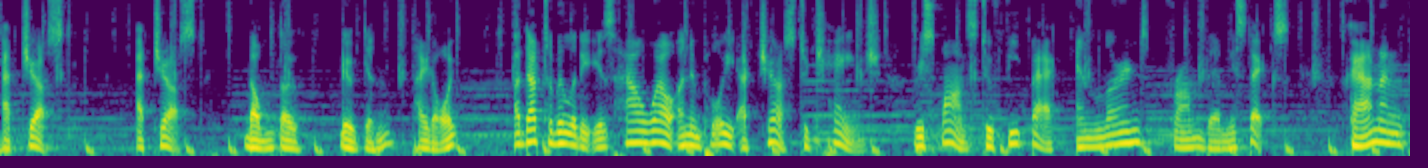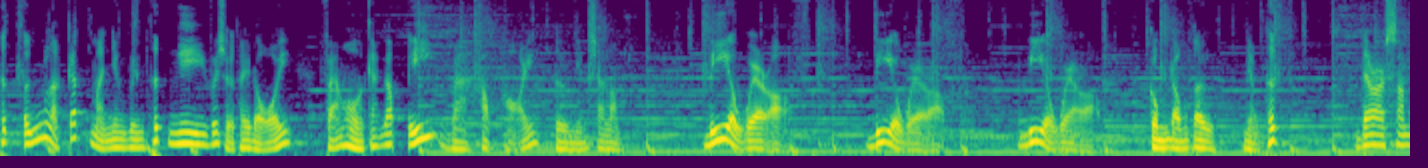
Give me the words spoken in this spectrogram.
Adjust. Adjust động từ điều chỉnh, thay đổi. Adaptability is how well an employee adjusts to change, responds to feedback, and learns from their mistakes. Khả năng thích ứng là cách mà nhân viên thích nghi với sự thay đổi, phản hồi các góp ý và học hỏi từ những sai lầm. Be aware of. Be aware of. Be aware of. Cùng động từ, nhận thức. There are some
